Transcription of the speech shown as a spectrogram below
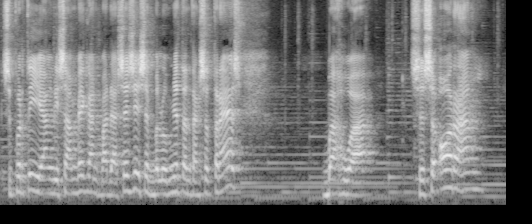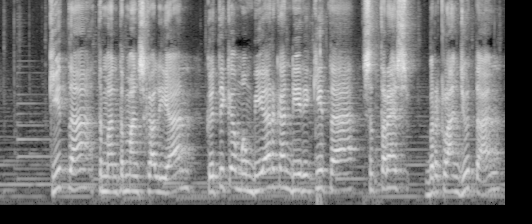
seperti yang disampaikan pada sesi sebelumnya tentang stres bahwa seseorang kita teman-teman sekalian ketika membiarkan diri kita stres berkelanjutan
